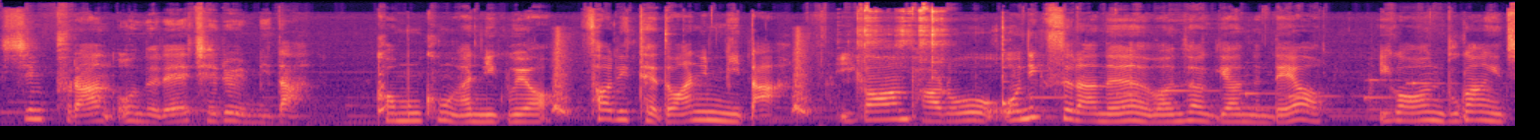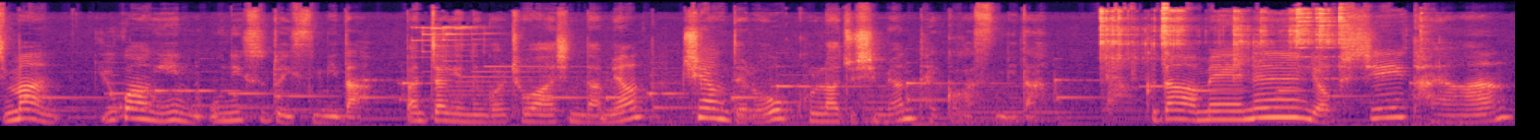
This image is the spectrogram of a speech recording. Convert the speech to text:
심플한 오늘의 재료입니다. 검은 콩 아니고요. 서리태도 아닙니다. 이건 바로 오닉스라는 원석이었는데요. 이건 무광이지만 유광인 오닉스도 있습니다. 반짝이는 걸 좋아하신다면 취향대로 골라주시면 될 것 같습니다. 그 다음에는 역시 다양한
